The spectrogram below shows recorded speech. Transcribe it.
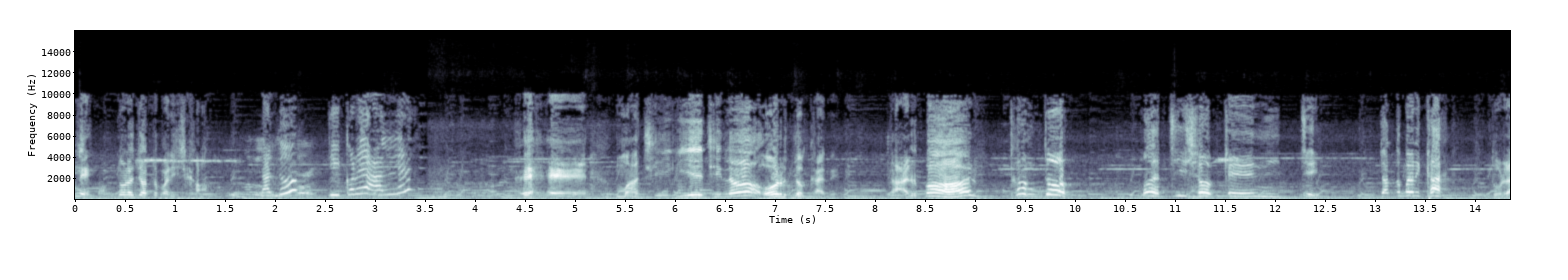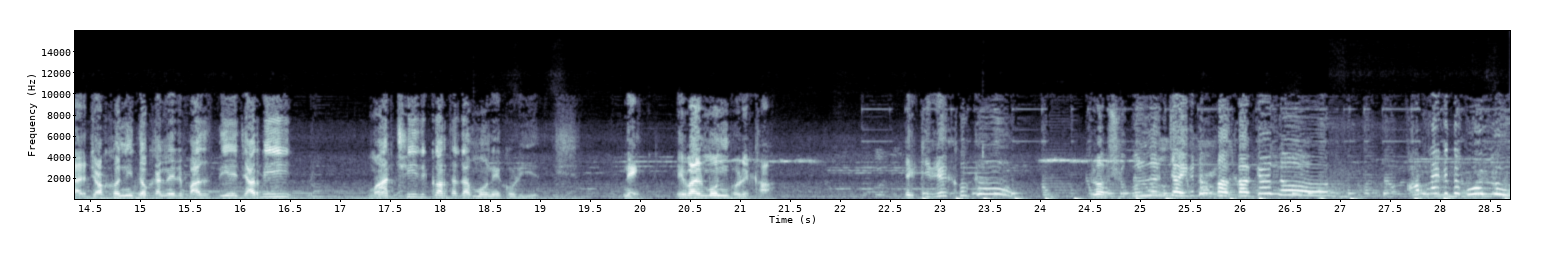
নে তোরা যত পারিস খা। দাদু কি করে আনলে? মাছি গিয়েছিল ওর দোকানে। তারপর তো মাছি সব খেয়ে নিচ্ছে। যতবার খায় তোরা যখনই দোকানের পাশ দিয়ে যাবি মাছির কথাটা মনে করিয়ে দিস। নে এবার মন ভরে খা। কি রে খোকা রসগোল্লার জায়গাটা ফাঁকা কেন? আপনাকে তো বললুম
